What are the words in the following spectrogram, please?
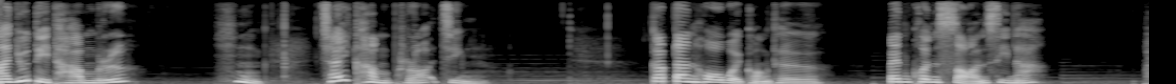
อายุติธรรมหรือ ใช้คำเพราะจริง กัปตันโฮเวิร์ดของเธอ เป็นคนสอนสินะ พ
